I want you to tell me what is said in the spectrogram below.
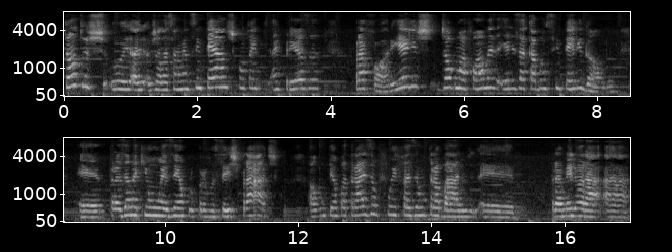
tanto os, os relacionamentos internos quanto a empresa para fora. E eles, de alguma forma, eles acabam se interligando. É, trazendo aqui um exemplo para vocês prático, algum tempo atrás eu fui fazer um trabalho é, para melhorar a,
